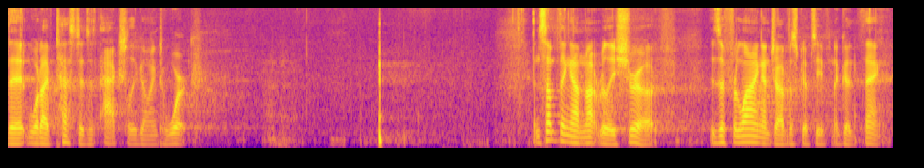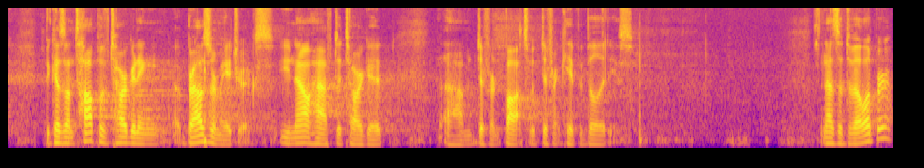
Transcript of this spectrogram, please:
that what I've tested is actually going to work. And something I'm not really sure of is if relying on JavaScript is even a good thing. Because on top of targeting a browser matrix, you now have to target um, different bots with different capabilities. And as a developer,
